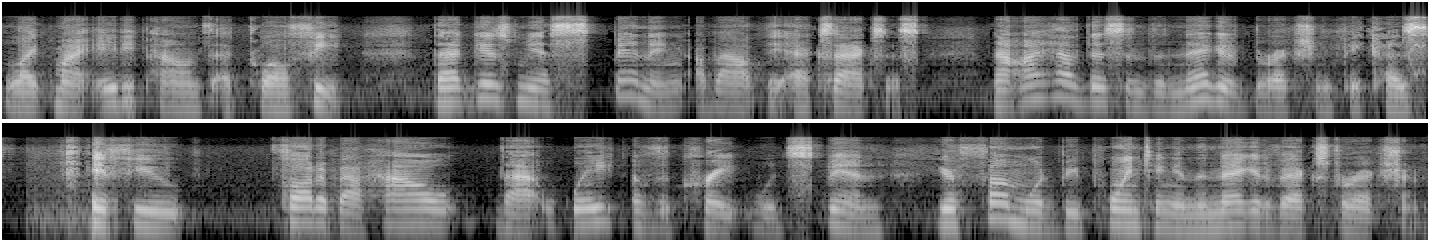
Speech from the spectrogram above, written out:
like my 80 pounds at 12 feet. That gives me a spinning about the x-axis. Now I have this in the negative direction because if you thought about how that weight of the crate would spin, your thumb would be pointing in the negative x direction.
